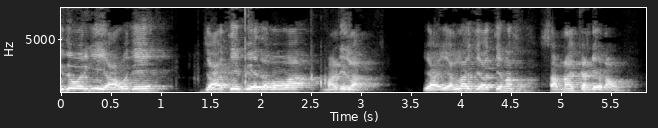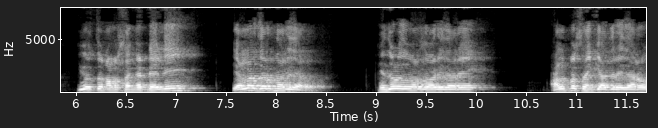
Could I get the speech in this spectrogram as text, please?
ಇದುವರೆಗೆ ಯಾವುದೇ ಜಾತಿ ಭೇದ ಭಾವ ಮಾಡಿಲ್ಲ. ಯಾ, ಎಲ್ಲ ಜಾತಿಯನ್ನು ಸಮನಾಗಿ ಕಂಡೇವೆ ನಾವು. ಇವತ್ತು ನಮ್ಮ ಸಂಘಟನೆಯಲ್ಲಿ ಎಲ್ಲ ಧರ್ಮದವರಿದ್ದಾರೆ ಹಿಂದುಳಿದ ವರ್ಗದವರಿದ್ದಾರೆ ಅಲ್ಪಸಂಖ್ಯಾತರು ಇದ್ದಾರೆ,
